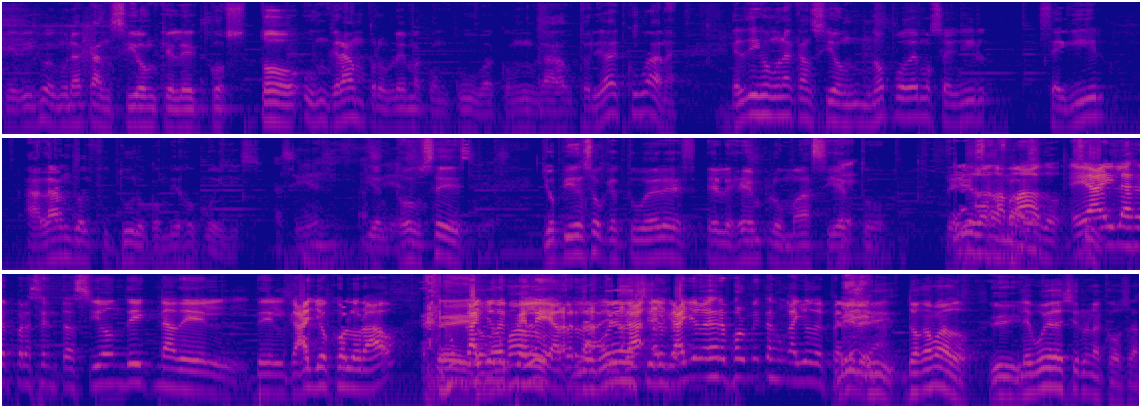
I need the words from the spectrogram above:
que dijo en una canción que le costó un gran problema con Cuba, con las autoridades cubanas. Él dijo en una canción, no podemos seguir, seguir alando el futuro con viejos bueyes. Así es. Y así es, entonces, así es. Yo pienso que tú eres el ejemplo más cierto de Eh, esa don frase. Amado, Sí. es ahí la representación digna del, del gallo colorado. Sí. Es un gallo Don de Amado, pelea, le ¿verdad? El, ga- decir el una- gallo de reformista es un gallo de pelea. Mire. Sí, don Amado, Sí. le voy a decir una cosa.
